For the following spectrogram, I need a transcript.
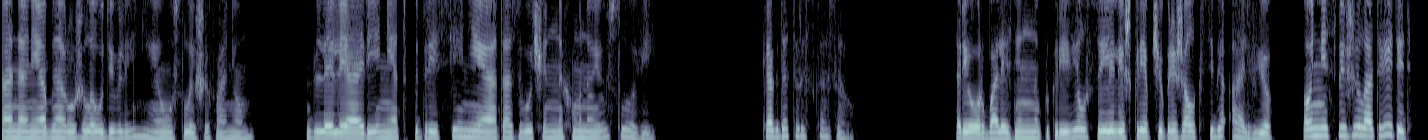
Она не обнаружила удивления, услышав о нем. Для Леари нет потрясения от озвученных мной условий. Когда ты рассказал? Риор болезненно покривился и лишь крепче прижал к себе Альвию. Он не спешил ответить,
